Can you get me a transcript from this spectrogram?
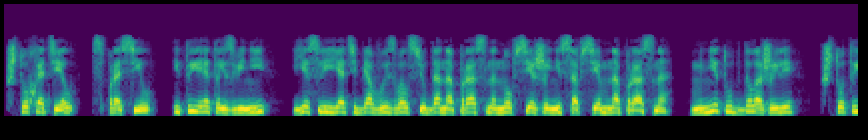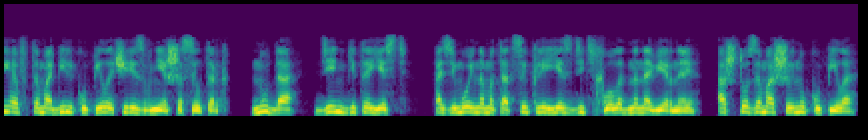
что хотел, спросил. И ты это извини, если я тебя вызвал сюда напрасно, но все же не совсем напрасно. Мне тут доложили, что ты автомобиль купила через внешесылторг. Ну да, деньги-то есть, а зимой на мотоцикле ездить холодно наверное. А что за машину купила?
